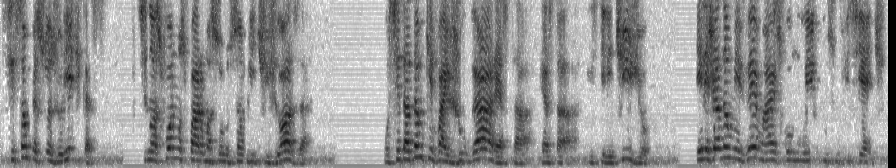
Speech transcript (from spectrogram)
se são pessoas jurídicas, se nós formos para uma solução litigiosa, o cidadão que vai julgar esta, esta, este litígio, ele já não me vê mais como o suficiente.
